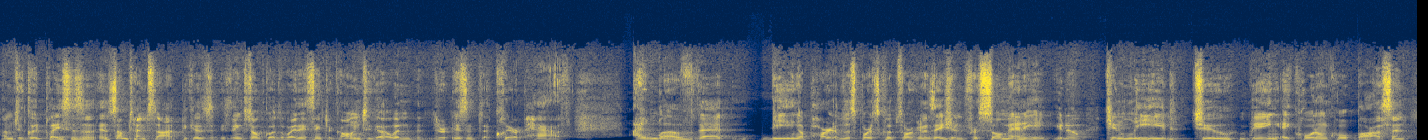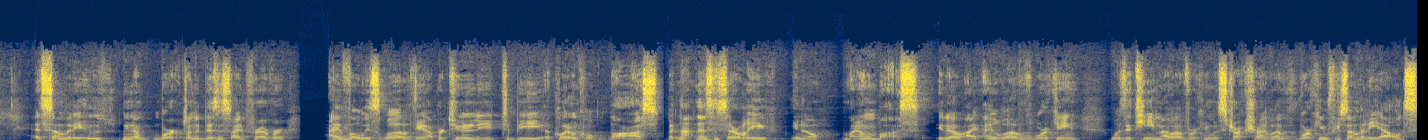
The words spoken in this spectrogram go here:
um, to good places and, and, sometimes not because things don't go the way they think they're going to go and there isn't a clear path. I love that being a part of the Sports Clips organization for so many, you know, can lead to being a quote unquote boss. And as somebody who's, you know, worked on the business side forever, I've always loved the opportunity to be a quote unquote boss, but not necessarily, you know, my own boss. You know, I, I, love working with a team. I love working with structure. I love working for somebody else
